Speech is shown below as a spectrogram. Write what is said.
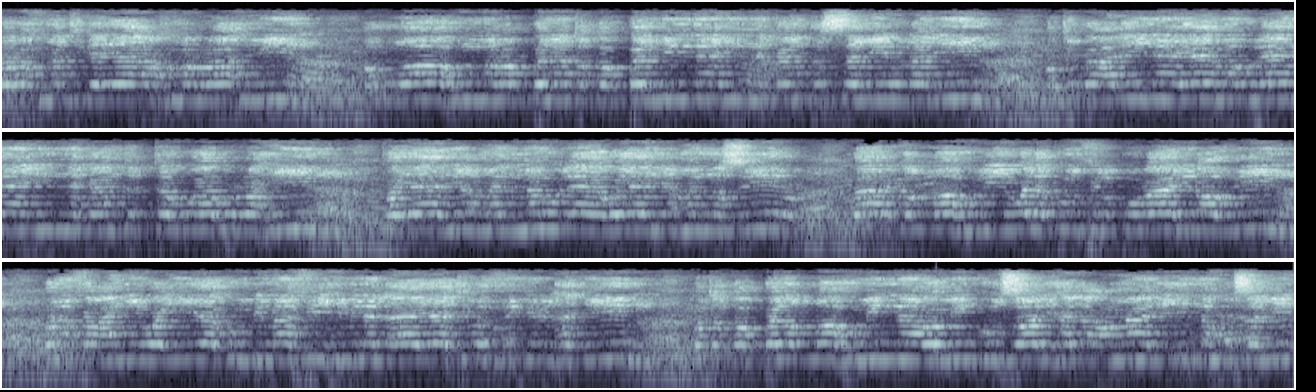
برحمتك يا أرحم الراحمين. اللهم ربنا تقبل منا إنك أنت السميع العليم. وتب علينا يا مولانا إنك أنت التواب الرحيم. فيا نعم المولى ويا نعم النصير. بارك الله لي ولكم في القرآن العظيم ونفعني وإياكم بما فيه من الآيات والذكر الحكيم. وتقبل الله منا ومنكم صالح الأعمال إنه سميع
